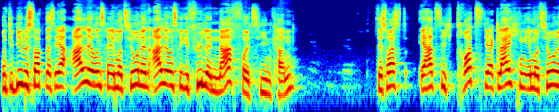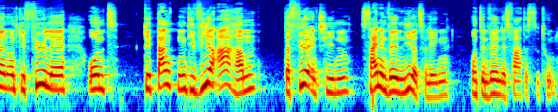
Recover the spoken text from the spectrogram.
Und die Bibel sagt, dass er alle unsere Emotionen, alle unsere Gefühle nachvollziehen kann. Das heißt, er hat sich trotz der gleichen Emotionen und Gefühle und Gedanken, die wir auch haben, dafür entschieden, seinen Willen niederzulegen und den Willen des Vaters zu tun.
